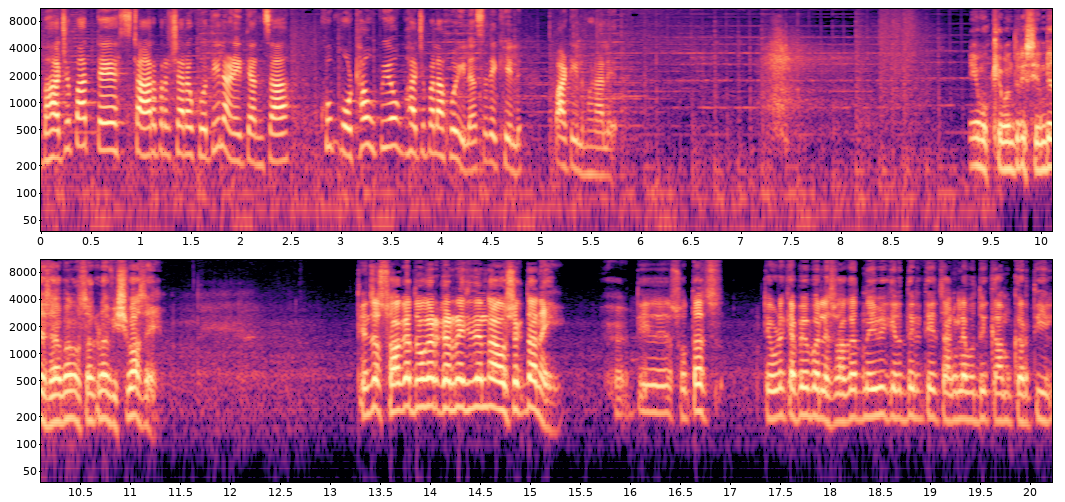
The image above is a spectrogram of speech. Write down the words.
भाजपात ते स्टार प्रचारक होतील आणि त्यांचा खूप मोठा उपयोग भाजपला होईल असं देखील पाटील म्हणाले. हे मुख्यमंत्री शिंदे साहेबांवर सगळा विश्वास आहे. त्यांचं स्वागत वगैरे करण्याची त्यांना आवश्यकता नाही. ते स्वतःच तेवढे कॅपेबल आहे. स्वागत नाही केलं तरी ते चांगल्या पद्धती काम करतील.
